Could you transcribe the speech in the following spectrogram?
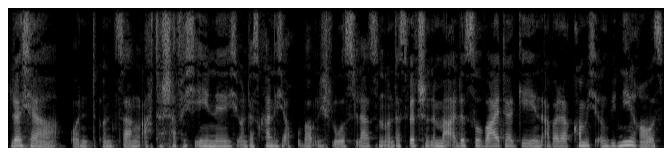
Löcher und, und sagen, ach, das schaffe ich eh nicht und das kann ich auch überhaupt nicht loslassen und das wird schon immer alles so weitergehen, aber da komme ich irgendwie nie raus.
